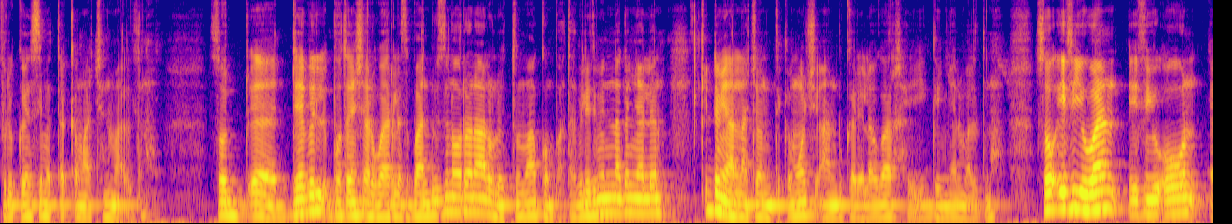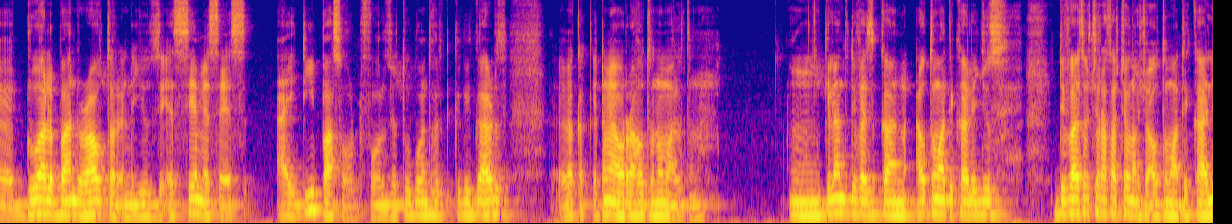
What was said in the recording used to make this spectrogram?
frequency መጠቀማችን ማለት ነው። double potential wireless bandwidth ይኖረናል። ሁለቱማ compatibility እናገኛለን። ቅድም ያልናቸውን ጥቅሞች አንዱ ከሌላው ጋር ይገኛል ማለት ነው። so if you want if you own dual band router and use same SSID password for the two point gigahertz በቃ ቅድም ያወራሁት ነው ማለት ነው። client device can automatically choose device ኦች ራሳቸው ናቸው automatically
